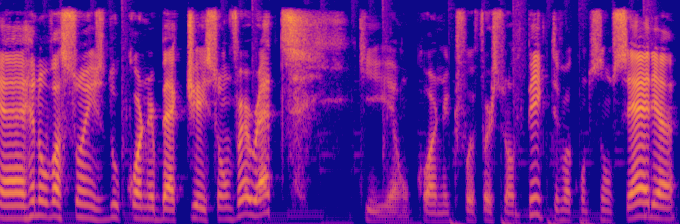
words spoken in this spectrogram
é, renovações do cornerback Jason Verrett, que é um corner que foi first round pick, teve uma contusão séria,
